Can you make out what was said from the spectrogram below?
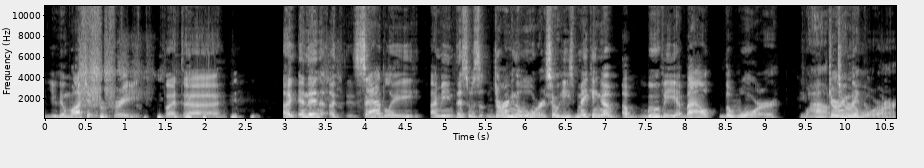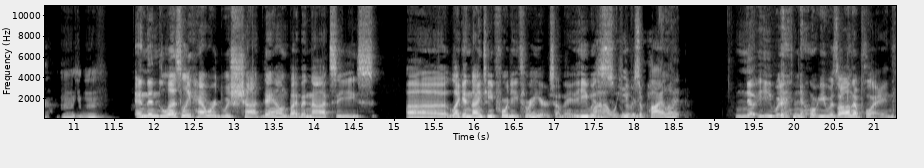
You can watch it for free. but uh, uh, and then uh, sadly, I mean, this was during the war, so he's making a, a movie about the war. Wow. During the war. hmm And then Leslie Howard was shot down by the Nazis, uh, like in 1943 or something. He was wow. He was a pilot. no, he was no, he was on a plane.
